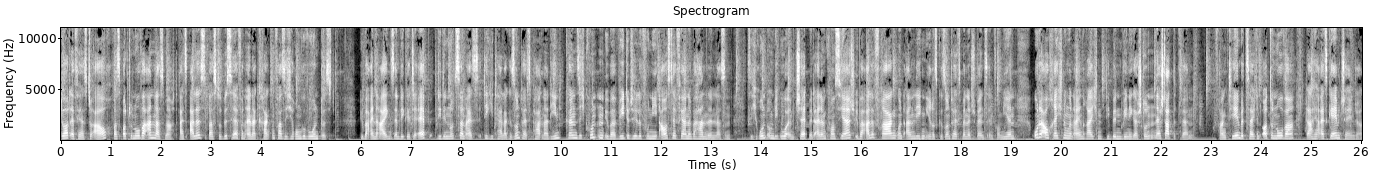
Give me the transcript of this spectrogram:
Dort erfährst du auch, was Ottonova anders macht als alles, was du bisher von einer Krankenversicherung gewohnt bist. Über eine eigens entwickelte App, die den Nutzern als digitaler Gesundheitspartner dient, können sich Kunden über Videotelefonie aus der Ferne behandeln lassen, sich rund um die Uhr im Chat mit einem Concierge über alle Fragen und Anliegen ihres Gesundheitsmanagements informieren oder auch Rechnungen einreichen, die binnen weniger Stunden erstattet werden. Frank Thelen bezeichnet Otto Nova daher als Gamechanger.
